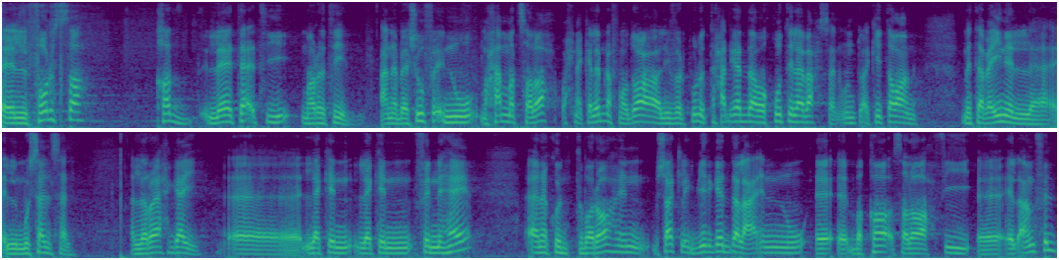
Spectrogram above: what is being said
الفرصة قد لا تأتي مرتين. أنا بشوف إنه محمد صلاح وإحنا اتكلمنا في موضوع ليفربول واتحاد جدة وقتل بحثا وأنتوا أكيد طبعا متابعين ال- المسلسل اللي رايح جاي. آه، لكن لكن في النهاية أنا كنت براهن بشكل كبير جدا على إنه آه، آه، بقاء صلاح في الأنفيلد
